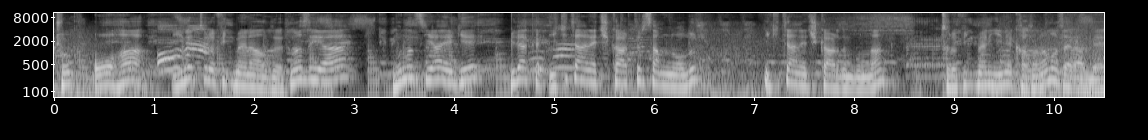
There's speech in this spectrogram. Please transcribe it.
Çok oha, Oha! yine trafikmen aldı. Nasıl ya? Bu nasıl ya Ege? Bir dakika iki tane çıkartırsam ne olur? İki tane çıkardım bundan. Trafikmen yine kazanamaz herhalde.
